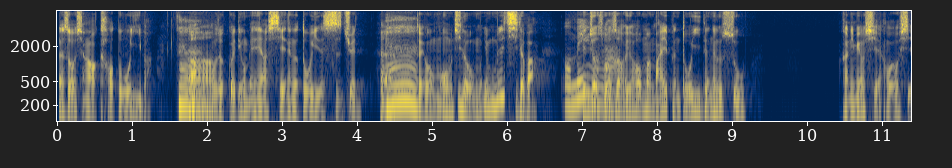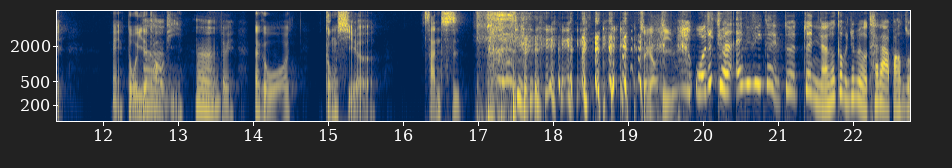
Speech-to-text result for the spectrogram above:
那时候想要考多益吧，啊，我就规定我每天要写那个多益的试卷，嗯，对我我们记得我们我们一起的吧。我没。研究所的时候，以后我们买一本多益的那个书。看你没有写啊，我有写。哎，多益的考题，嗯，对，那个我共写了三次，最高纪录。我就觉得 APP 跟你对对你来说根本就没有太大帮助。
